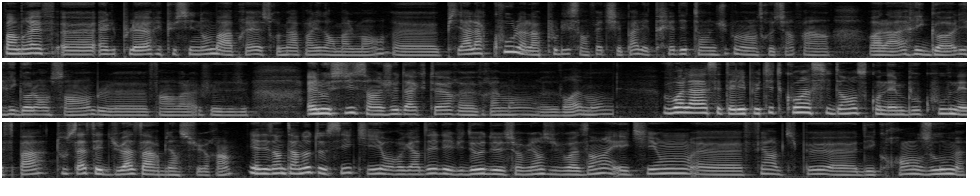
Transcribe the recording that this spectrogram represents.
Enfin bref, euh, elle pleure et puis sinon, bah après, elle se remet à parler normalement. puis à la cool, à la police en fait, je sais pas, elle est très détendue pendant l'entretien. Enfin voilà, elle rigole, ils rigolent ensemble. Enfin voilà, je elle aussi, c'est un jeu d'acteur euh, vraiment, euh, vraiment. Voilà, c'était les petites coïncidences qu'on aime beaucoup, n'est-ce pas? Tout ça, c'est du hasard, bien sûr. Hein. Il y a des internautes aussi qui ont regardé les vidéos de surveillance du voisin et qui ont euh, fait un petit peu des grands zooms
